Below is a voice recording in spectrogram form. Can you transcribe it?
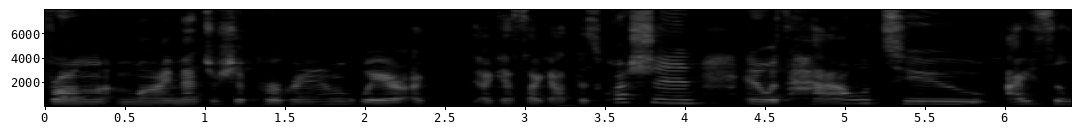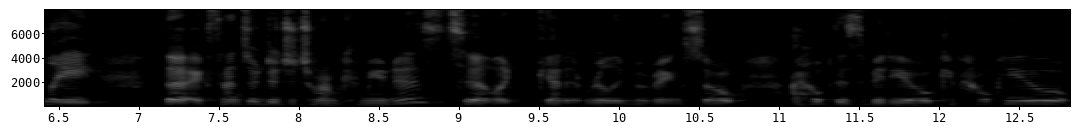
from my mentorship program where I, I guess I got this question, and it was how to isolate the extensor digitorum communis to like get it really moving. So I hope this video can help you.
